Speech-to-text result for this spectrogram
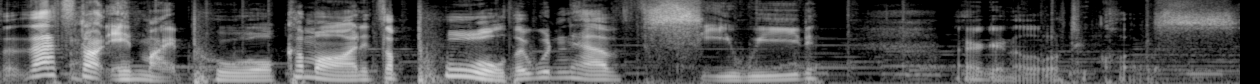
Th that's not in my pool. Come on, it's a pool. They wouldn't have seaweed. They're getting a little too close.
